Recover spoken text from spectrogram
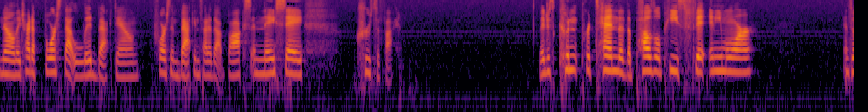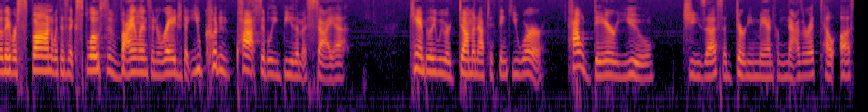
No, they try to force that lid back down, force him back inside of that box, and they say, Crucify. They just couldn't pretend that the puzzle piece fit anymore. And so they respond with this explosive violence and rage that you couldn't possibly be the Messiah. Can't believe we were dumb enough to think you were. How dare you, Jesus, a dirty man from Nazareth, tell us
